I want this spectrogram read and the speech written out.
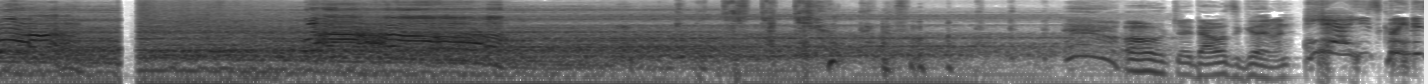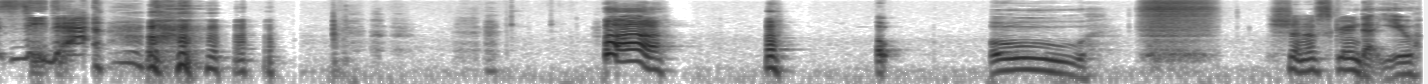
Ah! Ah! okay, that was a good one. Yeah, he's going to see that. ah! Ah. Oh. Oh. Shouldn't have screamed at you.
